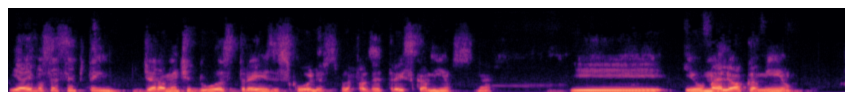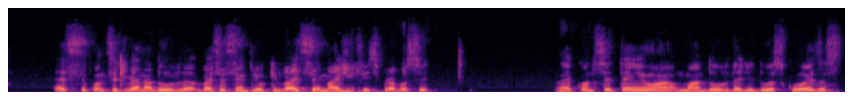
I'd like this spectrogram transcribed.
E aí você sempre tem, geralmente, duas, três escolhas para fazer, três caminhos, né? E, e o melhor caminho é se, quando você estiver na dúvida, vai ser sempre o que vai ser mais difícil para você. Né? Quando você tem uma, uma dúvida de duas coisas,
